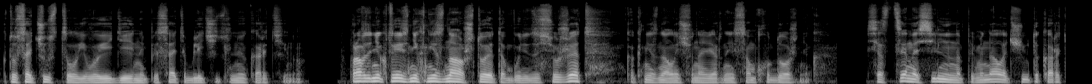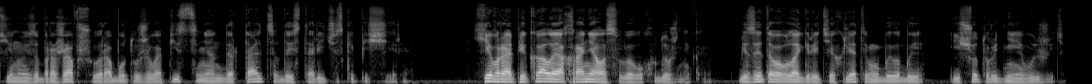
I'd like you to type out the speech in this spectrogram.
кто сочувствовал его идее написать обличительную картину. Правда, никто из них не знал, что это будет за сюжет, как не знал еще, наверное, и сам художник. Вся сцена сильно напоминала чью-то картину, изображавшую работу живописца-неандертальца в доисторической пещере. Хевра опекала и охраняла своего художника. Без этого в лагере тех лет ему было бы еще труднее выжить.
